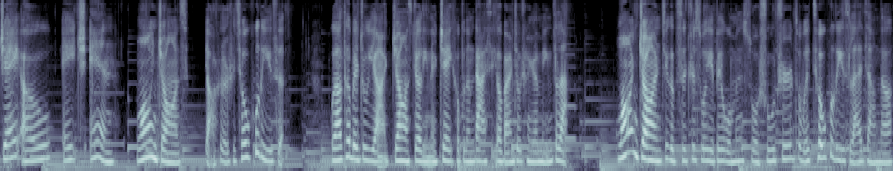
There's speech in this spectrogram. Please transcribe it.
J O H N，Long Johns 表示的是秋裤的意思。我要特别注意啊，Johns 这里呢 J 可不能大写，要不然就成人名字啦。Long John 这个词之所以被我们所熟知作为秋裤的意思来讲呢，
